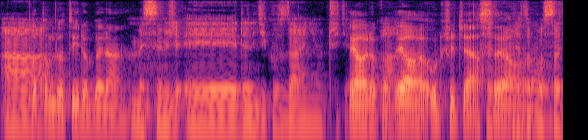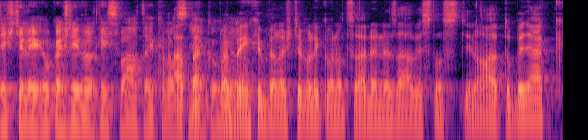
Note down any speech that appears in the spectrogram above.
a potom do té doby, ne? Myslím, že i Den díku zdání určitě. Jo, do, jo určitě asi, že, jo. Že to v no. podstatě chtěli jako každý velký svátek vlastně. A pak, jako pak by jim chyběl ještě Velikonoce a Den nezávislosti, no a to by nějak,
